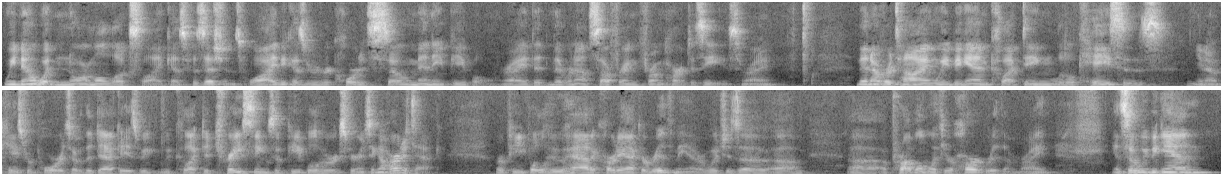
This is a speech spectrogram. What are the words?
We know what normal looks like as physicians. Why? Because we recorded so many people, right, that, that were not suffering from heart disease, right? Then over time, we began collecting little cases you know case reports over the decades, we, we collected tracings of people who were experiencing a heart attack, or people who had a cardiac arrhythmia, which is a um, uh, a problem with your heart rhythm, right? And so we began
